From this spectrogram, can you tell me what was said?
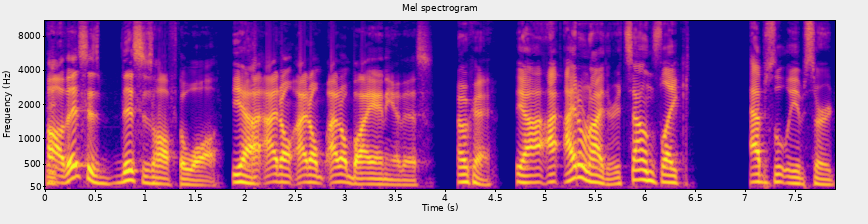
Oh, this is this is off the wall. Yeah. I, I don't I don't I don't buy any of this. Okay. Yeah, I, I don't either. It sounds like absolutely absurd.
